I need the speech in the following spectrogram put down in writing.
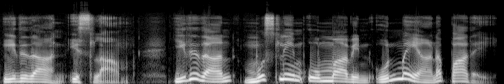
இதுதான் இஸ்லாம். இதுதான் முஸ்லிம் உம்மாவின் உண்மையான பாதை.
